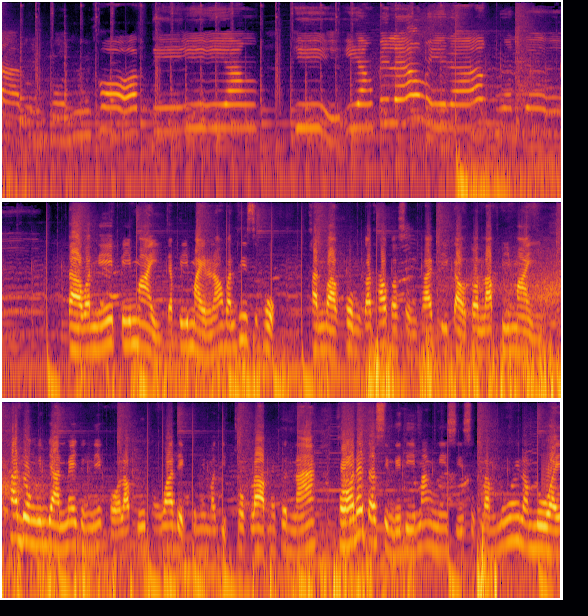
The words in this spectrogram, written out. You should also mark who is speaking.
Speaker 1: ตาลงบนขอบเตียง ที่เอียงไปแล้วไม่รักเหมือนเดิม
Speaker 2: แต่วันนี้ปีใหม่จะปีใหม่แล้วเนาะวันที่ 16ธันวาคมก็เท่ากับส่งท้ายปีเก่าต้อนรับปีใหม่ ถ้าดวงวิญญาณแม่ตรงนี้ขอรับรู้ตรงว่าเด็กคนนี้มาหยิบโชคลาภให้เพื่อนนะ ขอได้แต่สิ่งดีๆ มั่งมีสีสุขลำรวยลำรวย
